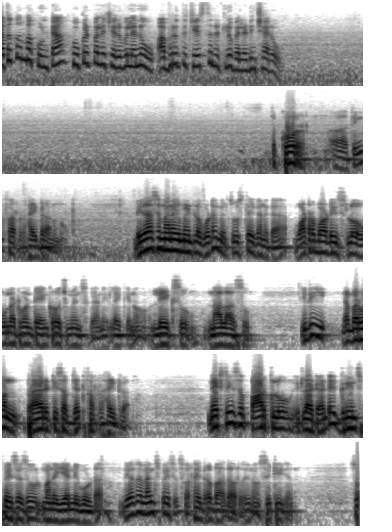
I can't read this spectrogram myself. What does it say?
బతుకమ్మ కుంట కూకట్పల్లి చెరువులను అభివృద్ధి చేస్తున్నట్లు వెల్లడించారు. The core thing for Hydraa అనమాట డిజాస్టర్ మేనేజ్మెంట్లో కూడా మీరు చూస్తే కనుక వాటర్ బాడీస్లో ఉన్నటువంటి ఎంక్రోచ్మెంట్స్ కానీ లైక్ యూనో లేక్స్ నాలాసు ఇది number one priority subject for Hydraa next is పార్కులు ఇట్లాంటి అంటే గ్రీన్ స్పేసెస్ మన ఇవన్నీ కూడా. They are lung spaces for Hyderabad or you know citizen so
